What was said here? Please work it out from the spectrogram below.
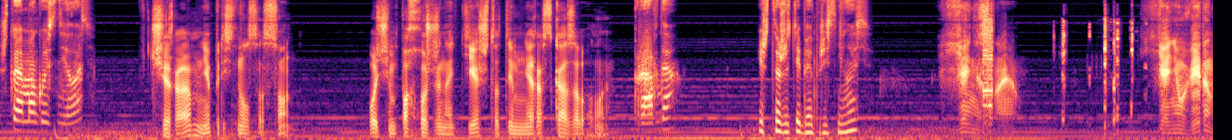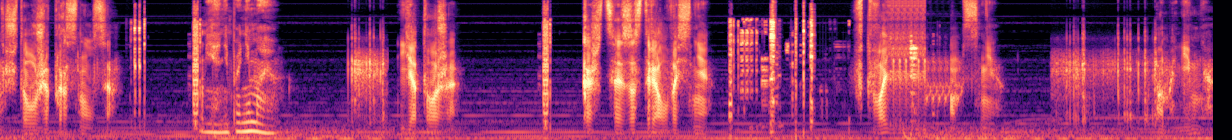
Что я могу сделать? Вчера мне приснился сон. Очень похожий на те, что ты мне рассказывала. Правда? И что же тебе приснилось? Я не знаю. Я не уверен, что уже проснулся. Я не понимаю. Я тоже. Кажется, я застрял во сне. В твоем сне. Помоги мне.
